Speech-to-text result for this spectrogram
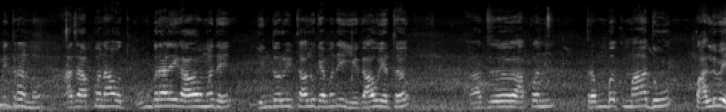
मित्रांनो आज आपण आहोत उंबराळे गावामध्ये इंदोरी तालुक्यामध्ये हे गाव येतं. आज आपण त्र्यंबक महादू पालवे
